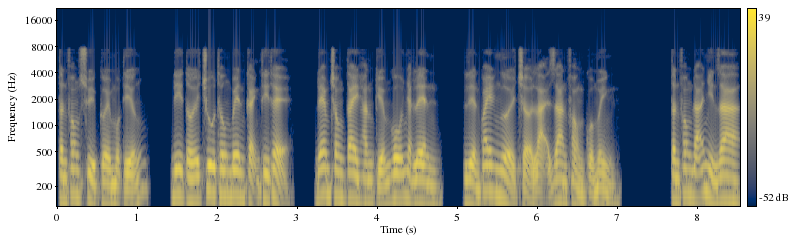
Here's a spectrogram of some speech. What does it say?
Tần Phong suy cười một tiếng, đi tới Chu Thông bên cạnh thi thể, đem trong tay hắn kiếm gỗ nhặt lên, liền quay người trở lại gian phòng của mình. Tần Phong đã nhìn ra,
